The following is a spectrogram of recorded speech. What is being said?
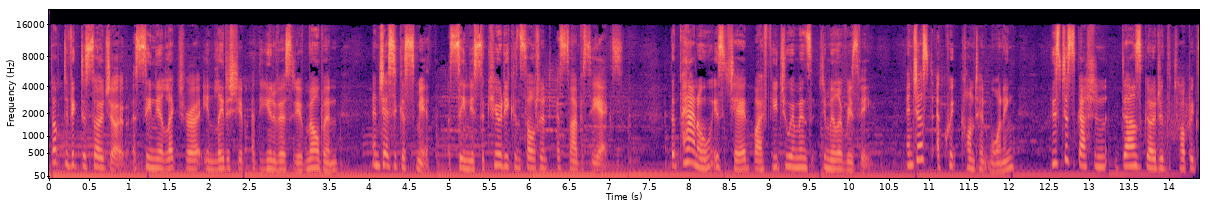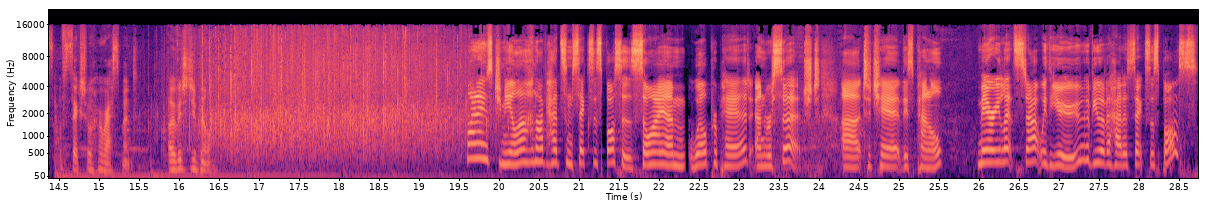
Dr. Victor Sojo, a Senior Lecturer in Leadership at the University of Melbourne, and Jessica Smith, a Senior Security Consultant at CyberCX. The panel is chaired by Future Women's Jamila Rizvi. And just a quick content warning this discussion does go to the topics of sexual harassment. Over to Jamila. My name's Jamila, and I've had some sexist bosses, so I am well prepared and researched uh, to chair this panel. Mary, let's start with you. Have you ever had a sexist boss?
